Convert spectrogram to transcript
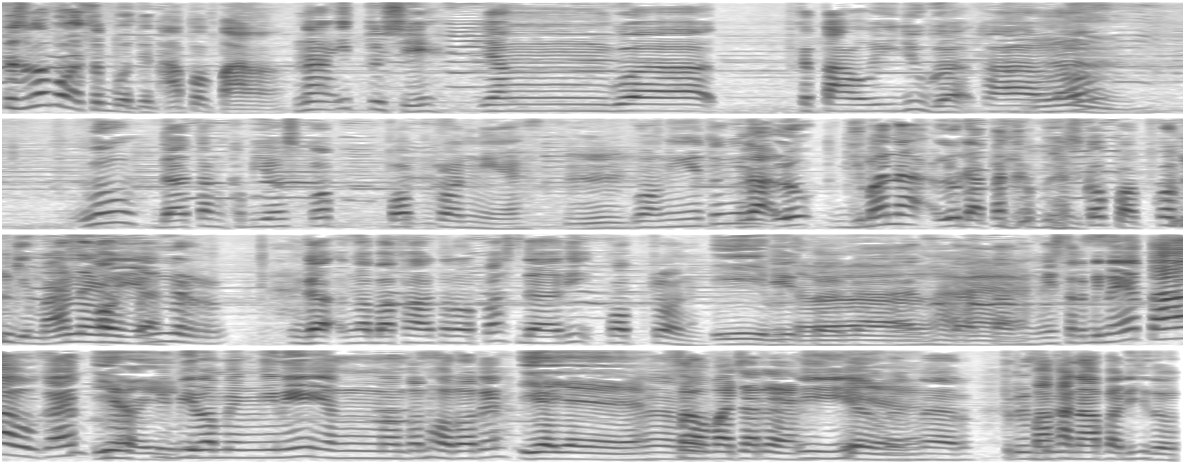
Terus lo mau sebutin apa pal? nah itu sih yang gua ketahui juga kalau Hmm. lu datang ke bioskop popcorn ya Hmm. wanginya tuh Enggak lu gimana lu datang ke bioskop popcorn gimana Oh, iya. bener? nggak nggak bakal terlepas dari popcorn Iya, gitu betul. kan Ha. datang Mister Binaya tahu kan Iya di iya. film yang ini yang nonton horornya Iya iya iya, iya. Nah, sama pacarnya. iya, benar Terus makan apa di situ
